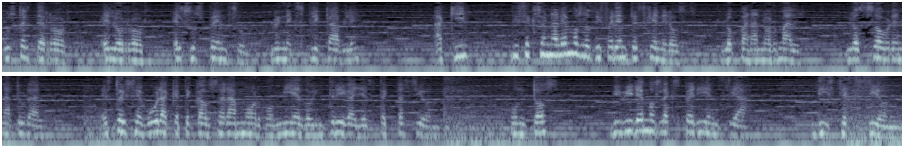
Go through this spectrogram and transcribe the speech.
¿Te gusta el terror, el horror, el suspenso, lo inexplicable? Aquí diseccionaremos los diferentes géneros, lo paranormal, lo sobrenatural. Estoy segura que te causará morbo, miedo, intriga y expectación. Juntos viviremos la experiencia disección.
